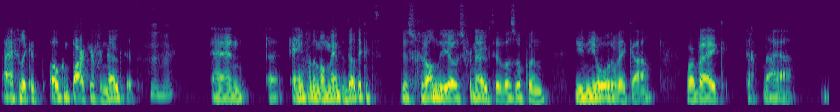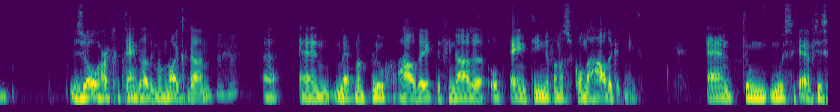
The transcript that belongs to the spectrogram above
eigenlijk het ook een paar keer verneukt hebt. Mhm. En uh, een van de momenten dat ik het dus grandioos verneukte was op een junioren-WK. Waarbij ik echt, nou ja, zo hard getraind had, had ik nog nooit gedaan. Mhm. Eh, en met mijn ploeg haalde ik de finale op 1 tiende van een seconde haalde ik het niet. En toen moest ik eventjes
